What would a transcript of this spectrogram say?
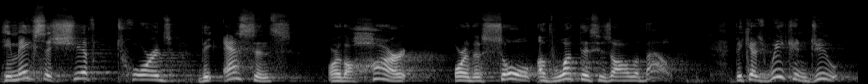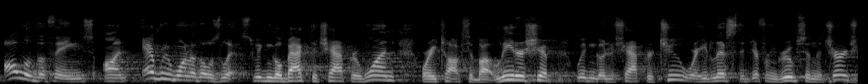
He makes a shift towards the essence or the heart or the soul of what this is all about. Because we can do all of the things on every one of those lists. We can go back to chapter one, where he talks about leadership. We can go to chapter two, where he lists the different groups in the church.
